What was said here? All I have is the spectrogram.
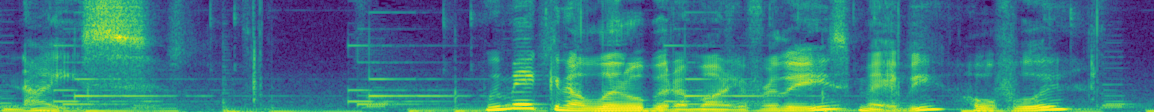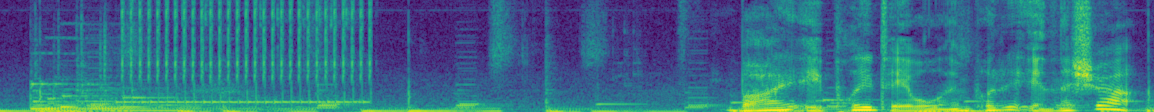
nice. We making a little bit of money for these, maybe, hopefully. Buy a play table and put it in the shop.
